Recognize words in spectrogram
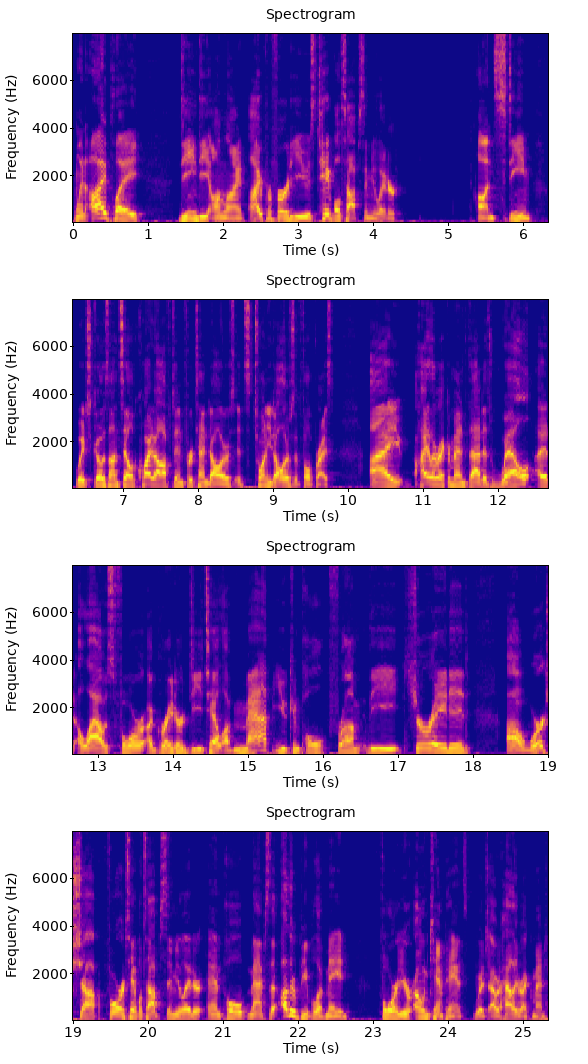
When I play D&D online, I prefer to use Tabletop Simulator on Steam, which goes on sale quite often for $10. It's $20 at full price. I highly recommend that as well. It allows for a greater detail of map. You can pull from the curated uh, workshop for a Tabletop Simulator and pull maps that other people have made for your own campaigns, which I would highly recommend.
